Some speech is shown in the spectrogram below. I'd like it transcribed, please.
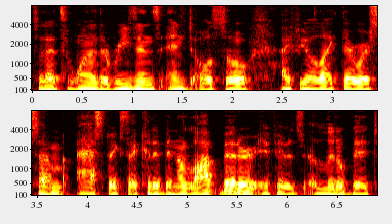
So that's one of the reasons. And also, I feel like there were some aspects that could have been a lot better if it was a little bit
